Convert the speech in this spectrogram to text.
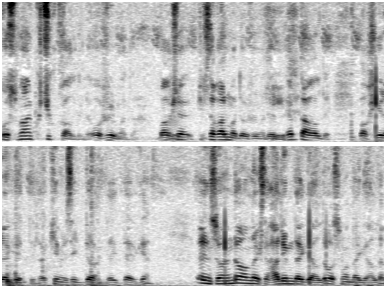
Osman Küçük kaldı o firmada. Başka kimse kalmadı o firmada. Hiç. Hep dağıldı. Yere gittiler. Kimisi döndü derken. En sonunda onlar işte Halim de geldi, Osman da geldi.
